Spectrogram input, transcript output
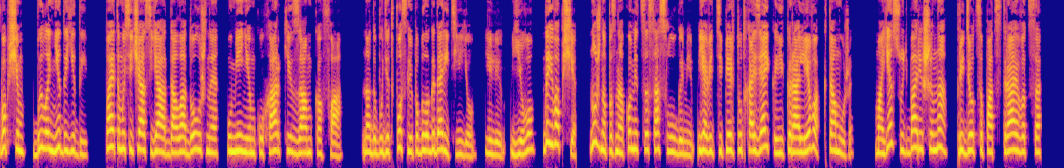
В общем, было не до еды. Поэтому сейчас я отдала должное умениям кухарки замка Фа. Надо будет после поблагодарить ее. Или его. Да и вообще, нужно познакомиться со слугами. Я ведь теперь тут хозяйка и королева к тому же. Моя судьба решена. Придется подстраиваться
